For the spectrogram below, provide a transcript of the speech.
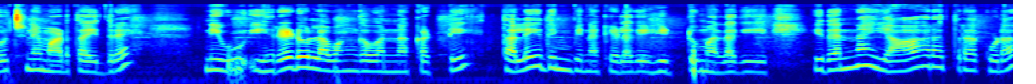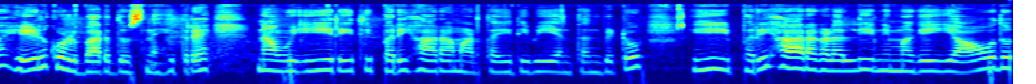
ಯೋಚನೆ ಮಾಡ್ತಾ ಇದ್ದರೆ ನೀವು ಎರಡು ಲವಂಗವನ್ನು ಕಟ್ಟಿ ತಲೆ ದಿಂಬಿನ ಕೆಳಗೆ ಹಿಟ್ಟು ಮಲಗಿ. ಇದನ್ನು ಯಾರ ಹತ್ರ ಕೂಡ ಹೇಳ್ಕೊಳ್ಬಾರ್ದು ಸ್ನೇಹಿತರೆ. ನಾವು ಈ ರೀತಿ ಪರಿಹಾರ ಮಾಡ್ತಾ ಇದ್ದೀವಿ ಅಂತಂದ್ಬಿಟ್ಟು ಈ ಪರಿಹಾರಗಳಲ್ಲಿ ನಿಮಗೆ ಯಾವುದು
